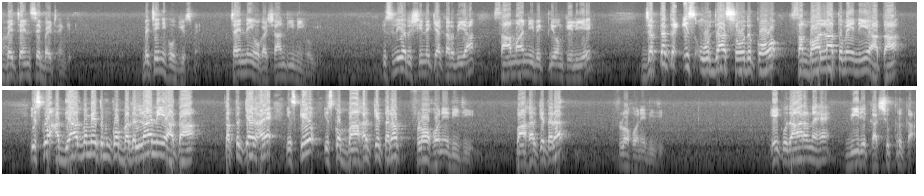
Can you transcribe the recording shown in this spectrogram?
बेचैन से बैठेंगे। बेचैनी होगी उसमें। चैन नहीं होगा, शांति नहीं होगी। इसलिए ऋषि ने क्या कर दिया? सामान्य व्यक्तियों के लिए जब तक इस ऊर्जा शोध को संभालना तुम्हें नहीं आता, इसको अध्यात्म में तुमको बदलना नहीं आता, तब तक क्या है? इसके, इसको बाहर के तरफ़ फ्लो होने दीजिए। बाहर के तरफ़ फ्लो होने दीजिए। एक उदाहरण है वीर का, शुक्र का।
